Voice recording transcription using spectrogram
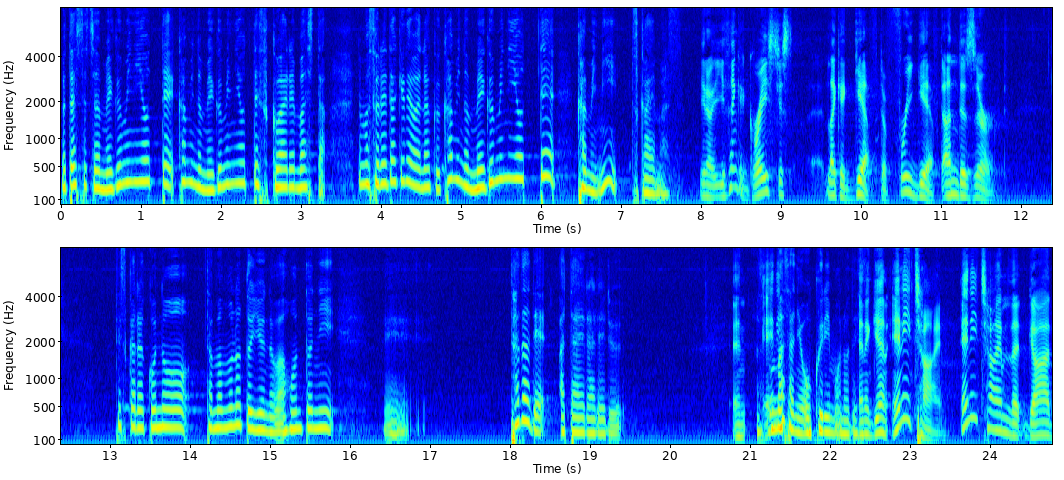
私たちは恵みによって神の恵みによって救われましたでもそれだけではなく神の恵みによって神に仕えます You know, you think of grace just like a gift, a free gift, undeserved. ですからこの賜物というのは本当に、えーただで与えられる And, any, まさに贈り物です and again, anytime, anytime that God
